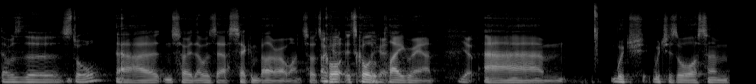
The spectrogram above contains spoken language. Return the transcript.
That was the stall. uh, and so that was our second Ballarat one. So it's Okay, called it's called okay. the playground, Yep. um, which which is awesome.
